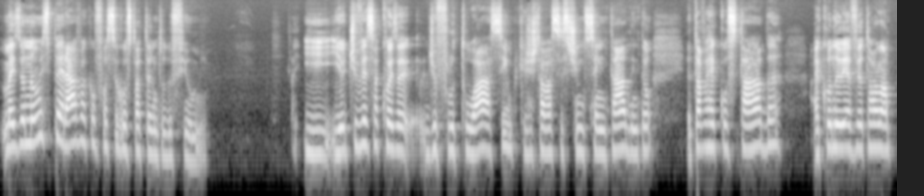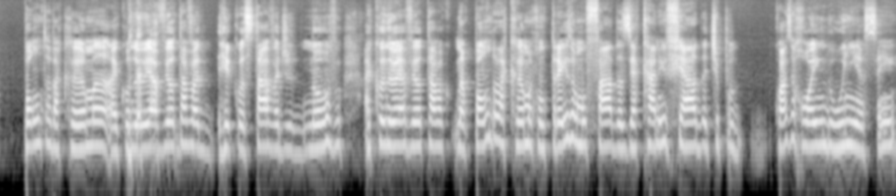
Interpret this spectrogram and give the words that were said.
mas eu não esperava que eu fosse gostar tanto do filme. E, e eu tive essa coisa de flutuar, assim, porque a gente tava assistindo sentado, então eu tava recostada, aí quando eu ia ver, eu tava na ponta da cama, aí quando eu ia ver, eu tava recostava de novo, aí quando eu ia ver, eu tava na ponta da cama com três almofadas e a cara enfiada, tipo, quase roendo unha, assim.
